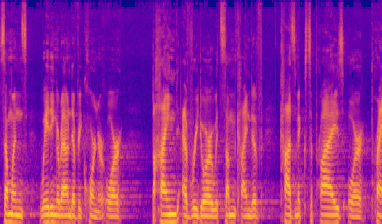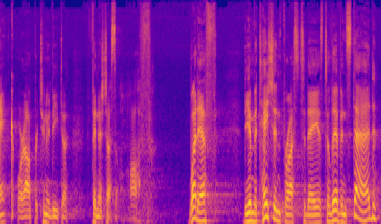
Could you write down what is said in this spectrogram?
someone's waiting around every corner or behind every door with some kind of cosmic surprise or prank or opportunity to finish us off. What if the invitation for us today is to live instead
